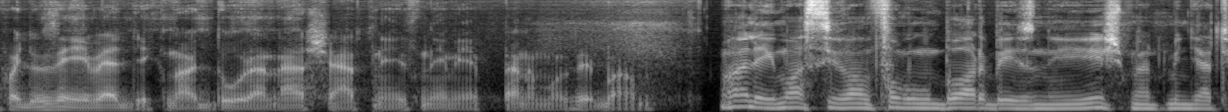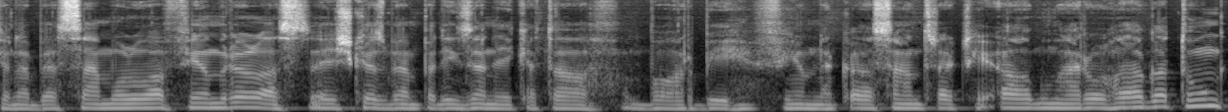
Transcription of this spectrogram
hogy az év egyik nagy durranását nézném éppen a moziban. Elég masszívan fogunk barbizni is, mert mindjárt jön a beszámoló a filmről, azt, és közben pedig zenéket a Barbie filmnek a soundtrack albumáról hallgatunk.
